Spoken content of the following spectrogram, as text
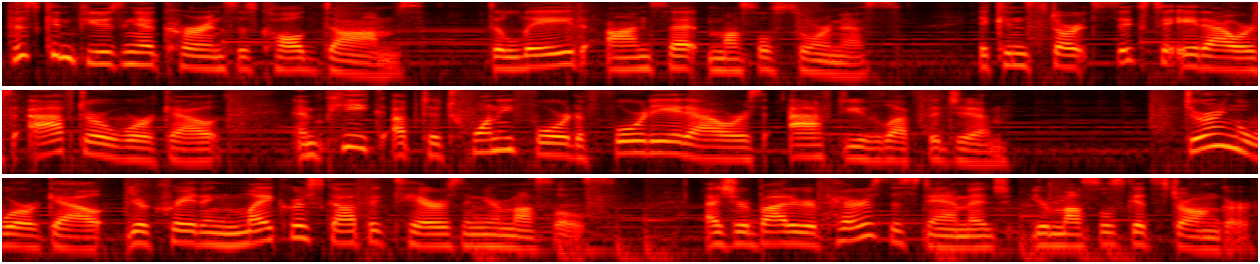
This confusing occurrence is called DOMS, delayed onset muscle soreness. It can start 6 to 8 hours after a workout and peak up to 24 to 48 hours after you've left the gym. During a workout, you're creating microscopic tears in your muscles. As your body repairs this damage, your muscles get stronger.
